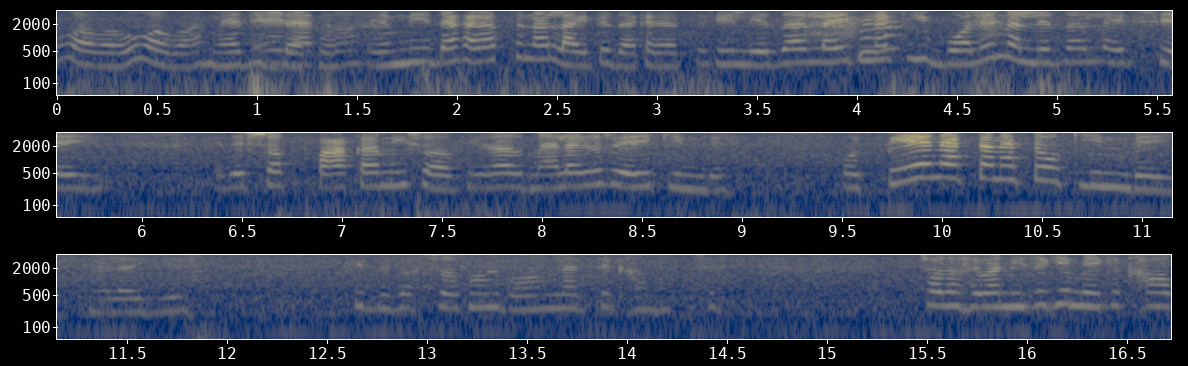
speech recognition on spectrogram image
ও বাবা ও বাবা ম্যাজিক দেখো। এমনি দেখা যাচ্ছে না লাইটে দেখা যাচ্ছে। সেই লেজার লাইট না কি বলে না লেজার লাইট সেই। এদের সব পাকামি সব। এরা মেলায় গেলে এই কিনবে। ওই পেন একটা না একটা ও কিনবেই মেলায় গিয়ে। কি বিভৎস রকমের গরম লাগছে ঘাম হচ্ছে। চলো এবার নিজে গিয়ে মেয়েকে খাওয়া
